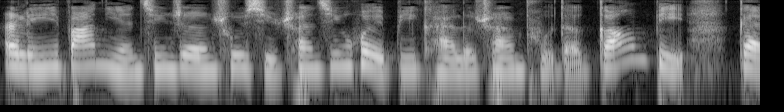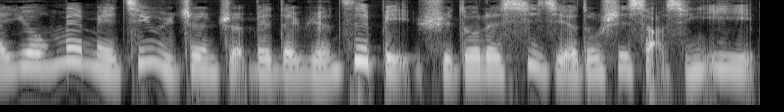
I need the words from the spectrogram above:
二零一八年，金正恩出席川金会，避开了川普的钢笔，改用妹妹金宇镇准备的圆字笔，许多的细节都是小心翼翼。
